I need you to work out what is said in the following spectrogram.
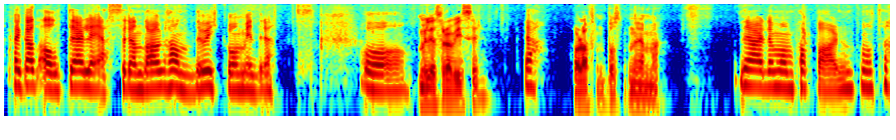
Det er ikke at alt jeg leser en dag, handler jo ikke om idrett og Men leser du aviser? Ja. Har du Aftenposten hjemme? Ja, eller mamma og pappa har den, på en måte.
